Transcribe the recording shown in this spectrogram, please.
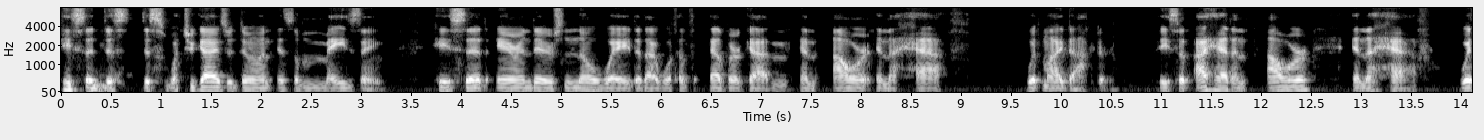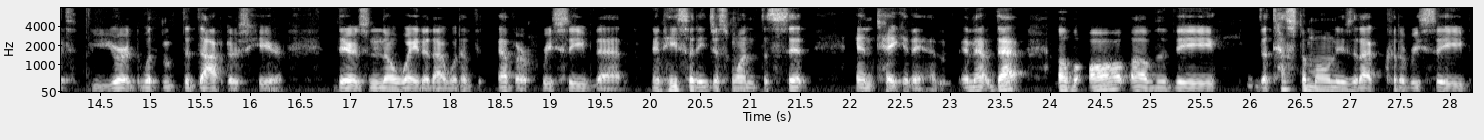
He said. "This, this, what you guys are doing is amazing." he said, Aaron, there's no way that I would have ever gotten an hour and a half with my doctor. He said, I had an hour and a half with your with the doctors here. There's no way that I would have ever received that. And he said he just wanted to sit and take it in. And that that of all of the the testimonies that I could have received,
